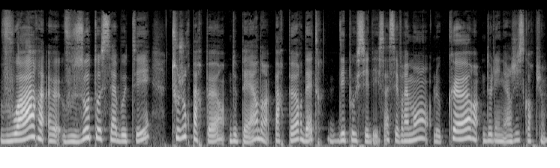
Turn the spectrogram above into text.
voire euh, vous auto-saboter, toujours par peur de perdre, par peur d'être dépossédé. Ça, c'est vraiment le cœur de l'énergie scorpion.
